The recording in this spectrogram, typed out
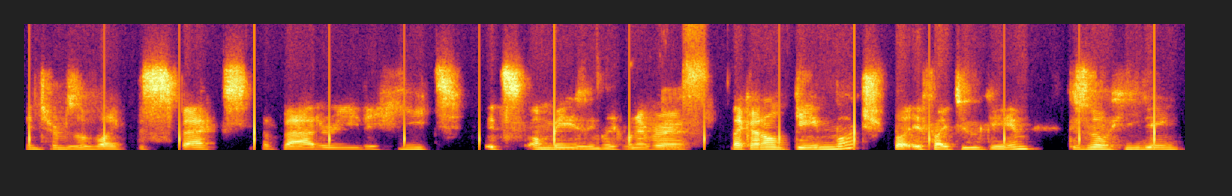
in terms of like the specs, the battery, the heat. It's amazing. Like whenever Nice. like I don't game much, but if I do game, there's no heating.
